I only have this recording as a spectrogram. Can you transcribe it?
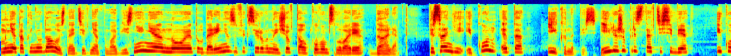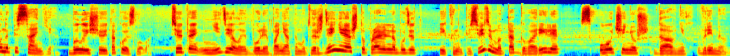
Мне так и не удалось найти внятного объяснения, но это ударение зафиксировано еще в толковом словаре Даля. Писание икон – это иконопись. Или же, представьте себе, иконописание. Было еще и такое слово. Все это не делает более понятным утверждение, что правильно будет иконопись. Видимо, так говорили с очень уж давних времен.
